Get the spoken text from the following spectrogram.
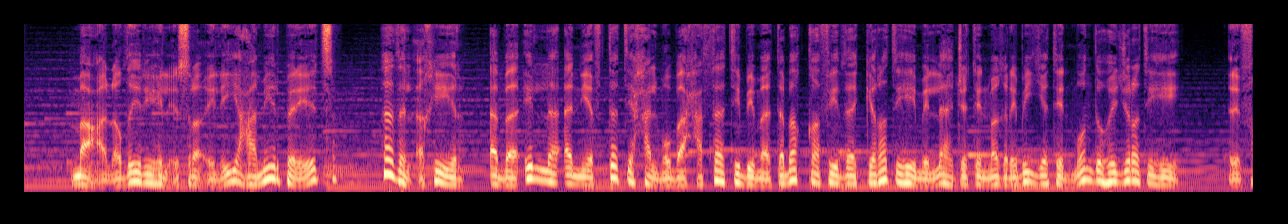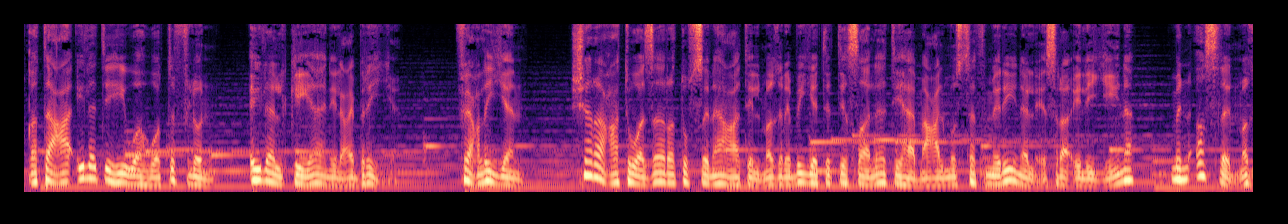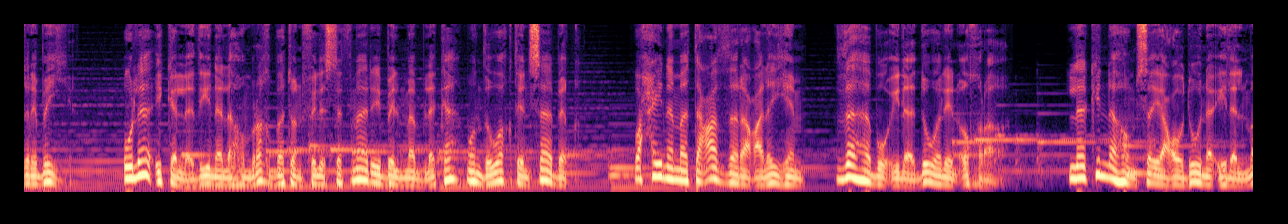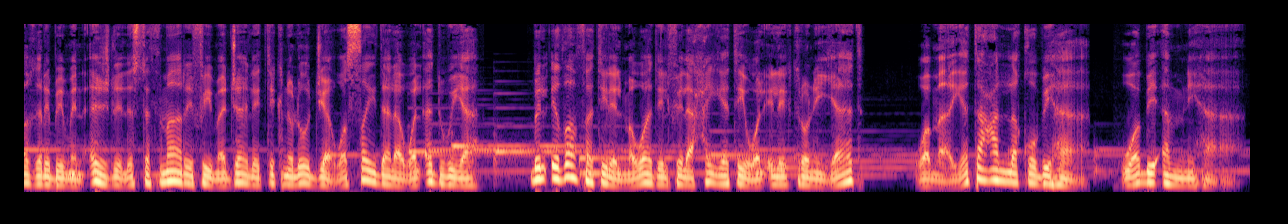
مع نظيره الإسرائيلي عمير بيريتس هذا الأخير أبى إلا أن يفتتح المباحثات بما تبقى في ذاكرته من لهجة مغربية منذ هجرته رفقة عائلته وهو طفل إلى الكيان العبري. فعليا شرعت وزارة الصناعة المغربية اتصالاتها مع المستثمرين الإسرائيليين من أصل مغربي. أولئك الذين لهم رغبة في الاستثمار بالمملكة منذ وقت سابق وحينما تعذر عليهم ذهبوا إلى دول أخرى. لكنهم سيعودون إلى المغرب من أجل الاستثمار في مجال التكنولوجيا والصيدلة والأدوية بالإضافة للمواد الفلاحية والإلكترونيات وما يتعلق بها. وبأمنها.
